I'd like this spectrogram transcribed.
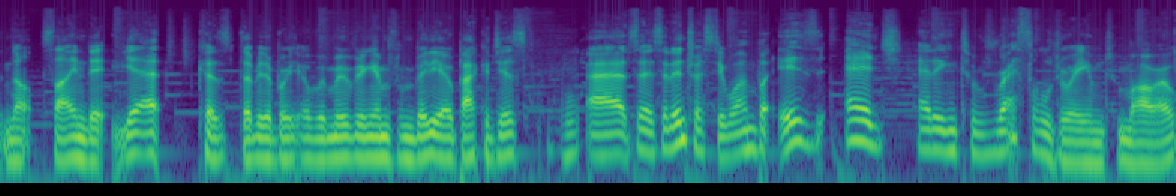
not signed it yet because WWE are removing him from video packages. Mm-hmm. Uh, so it's an interesting one. But is Edge heading to Wrestle Dream tomorrow?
